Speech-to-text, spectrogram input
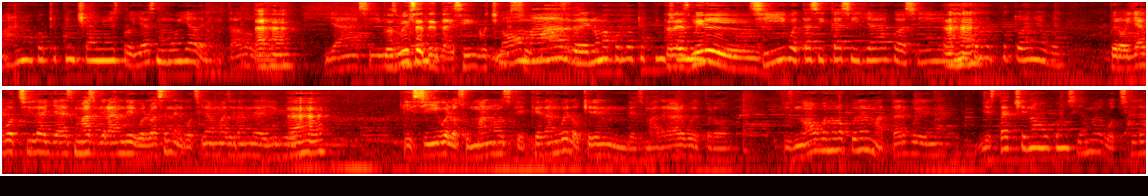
Ah, no creo qué pinche año es, pero ya es muy adelantado, güey. Ajá. Ya, sí. muy- 2075, chingue No más, güey, no me acuerdo qué pinche 3000. año. Sí, güey, casi, casi ya, güey, así. No me Ajá. acuerdo qué puto año, güey. Pero ya Godzilla ya es más grande, güey. Lo hacen el Godzilla más grande ahí, güey. Ajá. Y sí, güey, los humanos que quedan, güey, lo quieren desmadrar, güey, pero pues no, güey, no lo pueden matar, güey. Y está chido, ¿cómo se llama? Godzilla.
